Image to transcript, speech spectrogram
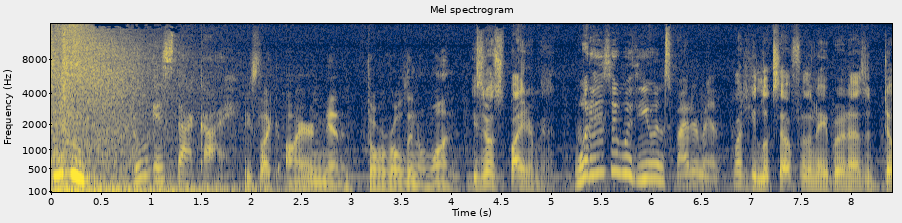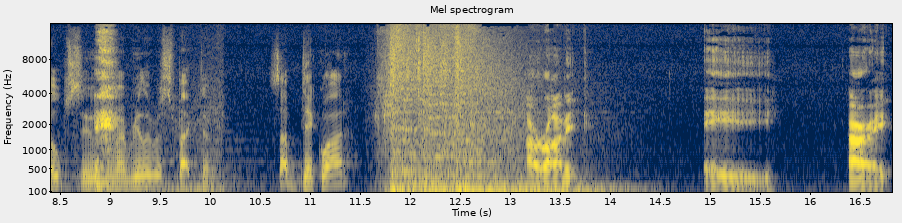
Who is that guy? He's like Iron Man and Thor rolled into one. He's no Spider-Man. What is it with you and Spider-Man? What, he looks out for the neighborhood, has a dope suit, and I really respect him. Sup, dickwad? Ironic. Hey. All right.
